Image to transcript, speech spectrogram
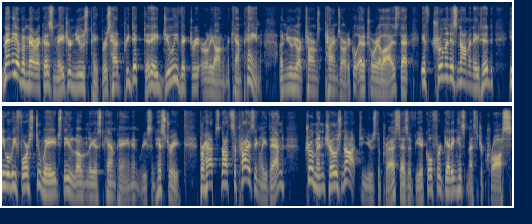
Many of America's major newspapers had predicted a Dewey victory early on in the campaign. A New York Times article editorialized that if Truman is nominated, he will be forced to wage the loneliest campaign in recent history. Perhaps not surprisingly, then, Truman chose not to use the press as a vehicle for getting his message across.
